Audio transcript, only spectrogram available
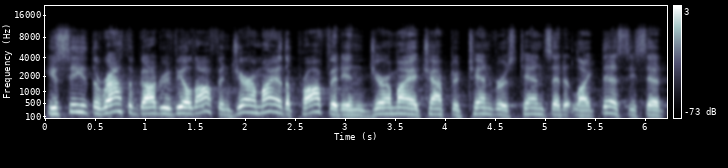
You see the wrath of God revealed often. Jeremiah the prophet in Jeremiah chapter 10, verse 10 said it like this He said,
